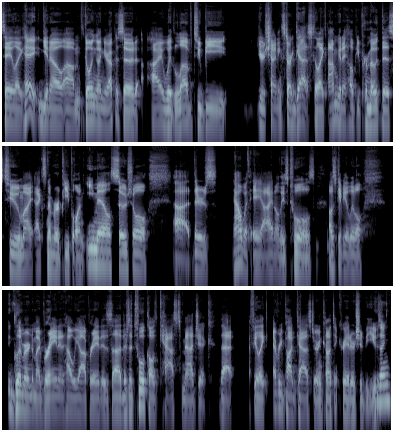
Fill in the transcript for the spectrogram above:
say, like, hey, you know, um, going on your episode, I would love to be your shining star guest. Like, I'm going to help you promote this to my X number of people on email, social. Uh, there's now with AI and all these tools, I'll just give you a little glimmer into my brain and how we operate is uh, there's a tool called Cast Magic that I feel like every podcaster and content creator should be using.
